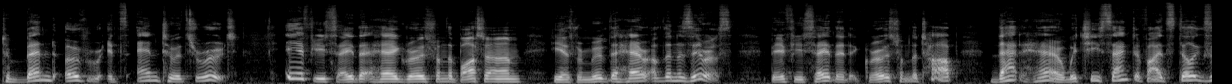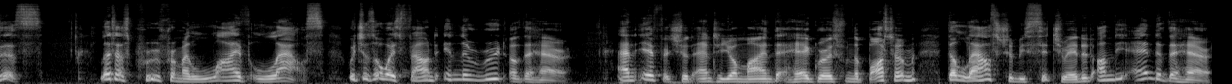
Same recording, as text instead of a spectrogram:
to bend over its end to its root. If you say that hair grows from the bottom, he has removed the hair of the Nazirus. But if you say that it grows from the top, that hair which he sanctified still exists. Let us prove from a live louse, which is always found in the root of the hair and if it should enter your mind that hair grows from the bottom, the louse should be situated on the end of the hair,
